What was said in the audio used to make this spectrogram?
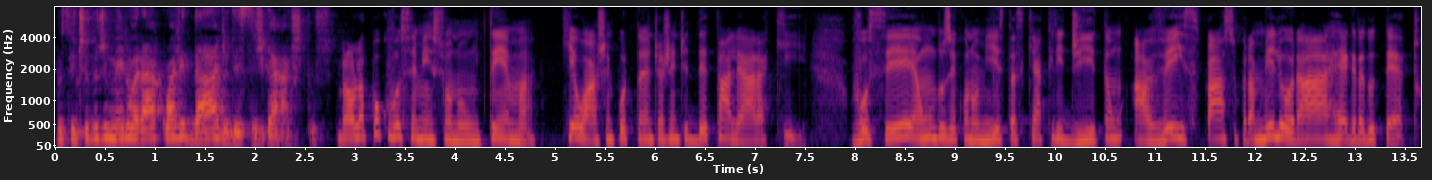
no sentido de melhorar a qualidade desses gastos. Braulio, há pouco você mencionou um tema que eu acho importante a gente detalhar aqui. Você é um dos economistas que acreditam haver espaço para melhorar a regra do teto.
